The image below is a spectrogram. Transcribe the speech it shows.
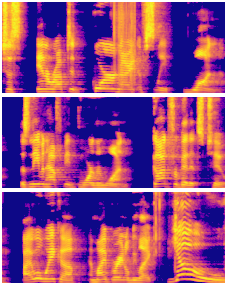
just interrupted, poor night of sleep, one. Doesn't even have to be more than one. God forbid it's two. I will wake up and my brain will be like, yo,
